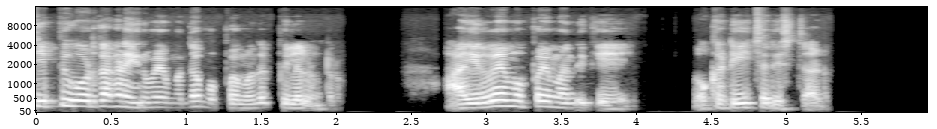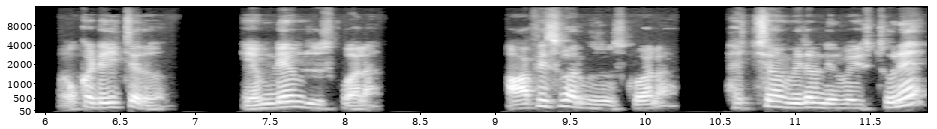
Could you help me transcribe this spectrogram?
తిప్పి కొడితే అక్కడ ఇరవై మంది ముప్పై మంది పిల్లలు ఉంటారు ఆ ఇరవై ముప్పై మందికి ఒక టీచర్ ఇస్తాడు. ఒక టీచరు ఎండిఎం చూసుకోవాలా? ఆఫీస్ వర్క్ చూసుకోవాలా? హెచ్ఎం విధులు నిర్వహిస్తూనే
